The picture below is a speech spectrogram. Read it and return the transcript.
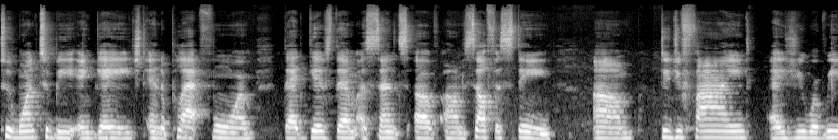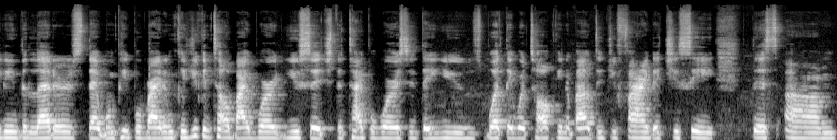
to want to be engaged in a platform that gives them a sense of um, self esteem. Um, did you find as you were reading the letters that when people write them, because you can tell by word usage the type of words that they use, what they were talking about, did you find that you see this um,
